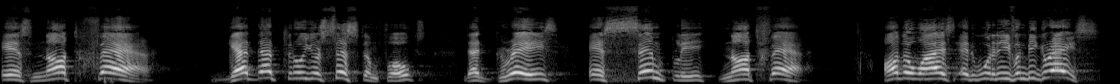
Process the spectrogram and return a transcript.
is not fair. Get that through your system, folks, that grace is simply not fair. Otherwise, it wouldn't even be grace.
